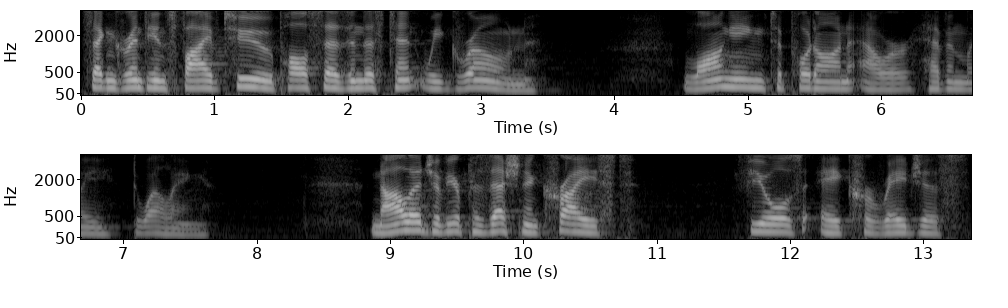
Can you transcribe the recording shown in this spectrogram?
2 Corinthians 5 2, Paul says, In this tent we groan, longing to put on our heavenly dwelling. Knowledge of your possession in Christ fuels a courageous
